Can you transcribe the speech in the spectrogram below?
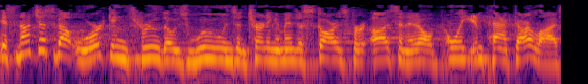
It's not just about working through those wounds and turning them into scars for us and it'll only impact our lives.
